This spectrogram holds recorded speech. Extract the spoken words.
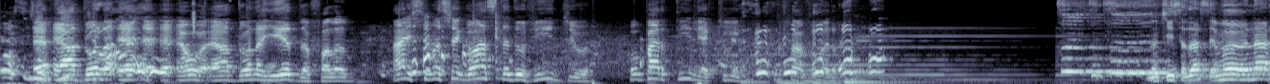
Gosto de É, é a vídeo. dona, é, é- é- é é a dona Ieda falando. Ai, se você gosta do vídeo, compartilhe aqui, por favor. Notícia da semana.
